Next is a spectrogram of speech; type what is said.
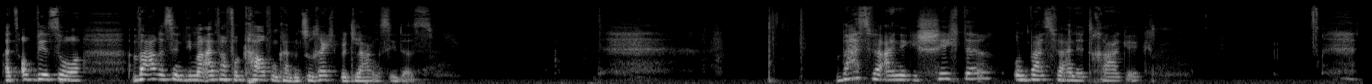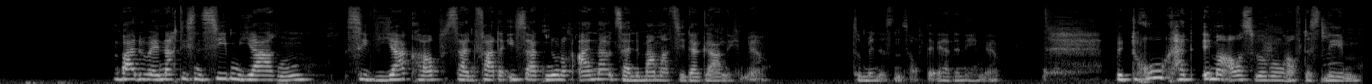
Als ob wir so Ware sind, die man einfach verkaufen kann. Und zu Recht beklagen sie das. Was für eine Geschichte und was für eine Tragik. By the way, nach diesen sieben Jahren sieht Jakob seinen Vater Isaac nur noch einmal und seine Mama sieht er gar nicht mehr. Zumindest auf der Erde nicht mehr. Betrug hat immer Auswirkungen auf das Leben.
